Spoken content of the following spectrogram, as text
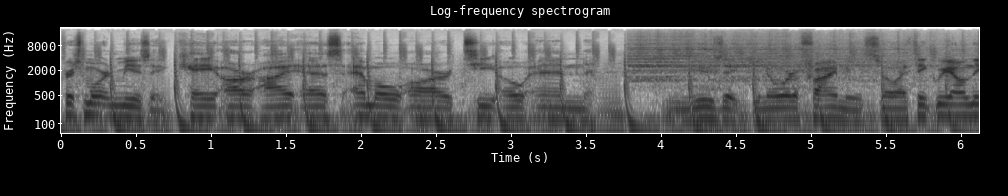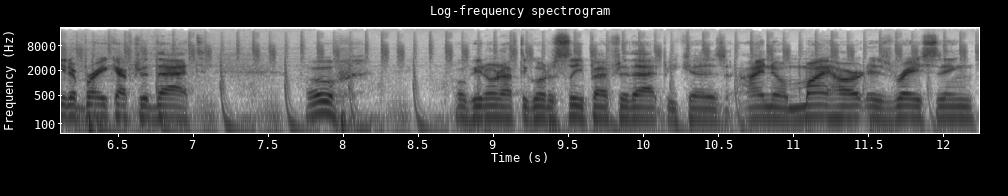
Kris Morton Music, K R I S M O R T O N Music. You know where to find me. So I think we all need a break after that. Oh, hope you don't have to go to sleep after that because I know my heart is racing.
